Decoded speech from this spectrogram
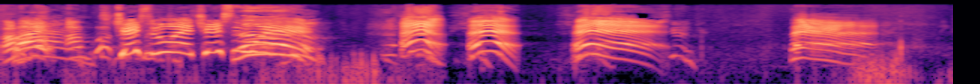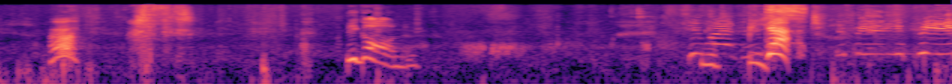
Right. I've got chase him away. Chase him away. Eh, eh, eh, eh. Be gone. You beast. Yippee, yippee,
